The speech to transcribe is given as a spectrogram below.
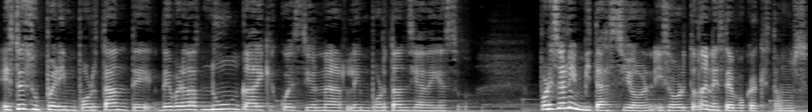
Esto es súper importante, de verdad nunca hay que cuestionar la importancia de eso. Por eso la invitación, y sobre todo en esta época que estamos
